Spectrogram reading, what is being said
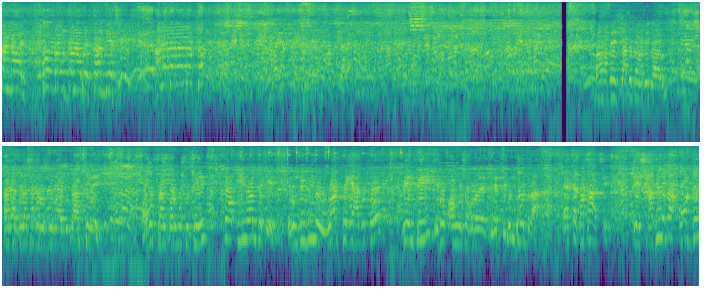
টাঙ্গাইল অবস্থান নিয়েছি। আমাদের দল, ঢাকা জেলা শাখার উদ্যোগে আয়োজিত অবস্থান কর্মসূচি ইউনিয়ন থেকে এবং বিভিন্ন ওয়ার্ড থেকে আগত বিএনপি এবং অঙ্গ সংগঠনের নেতৃবৃন্দরা একটা কথা আছে যে স্বাধীনতা অর্জন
